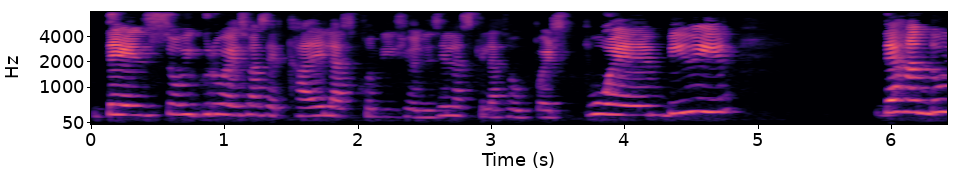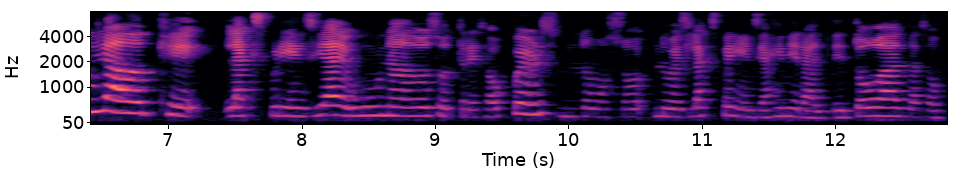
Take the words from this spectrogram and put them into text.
denso y grueso acerca de las condiciones en las que las au pueden vivir, dejando a un lado que la experiencia de una, dos o tres au no, no es la experiencia general de todas las au.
